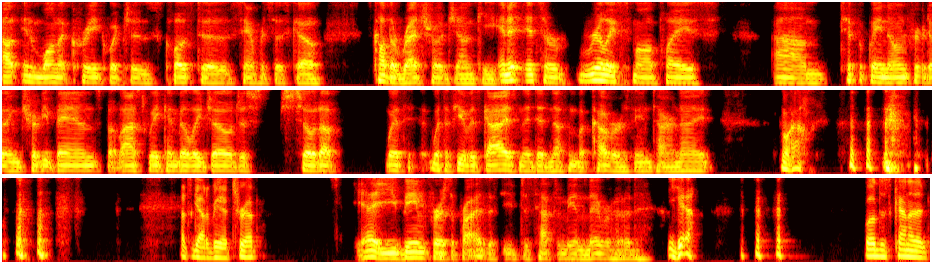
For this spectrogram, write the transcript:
out in Walnut Creek, which is close to San Francisco. It's called the Retro Junkie, and it, it's a really small place. Um, typically known for doing tribute bands, but last weekend Billie Joe just showed up with with a few of his guys, and they did nothing but covers the entire night. Wow, that's got to be a trip. Yeah, you'd beam for a surprise if you just happen to be in the neighborhood. Yeah. well, just kind of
